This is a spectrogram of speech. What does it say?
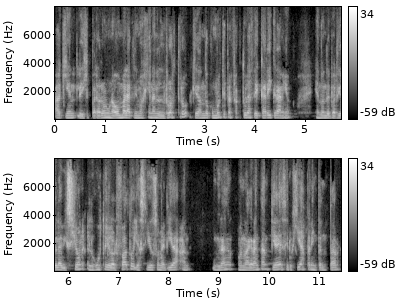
a quien le dispararon una bomba lacrimógena en el rostro, quedando con múltiples fracturas de cara y cráneo, en donde perdió la visión, el gusto y el olfato y ha sido sometida a una gran cantidad de cirugías para intentar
